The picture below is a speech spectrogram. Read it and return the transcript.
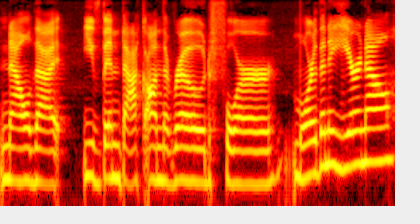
now that you've been back on the road for more than a year now?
